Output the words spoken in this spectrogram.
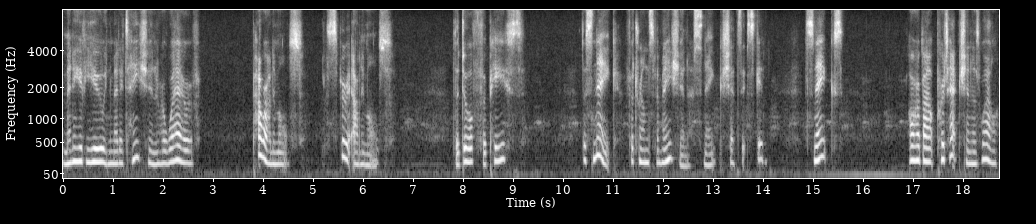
Many of you in meditation are aware of power animals, spirit animals, the dove for peace, the snake for transformation. A snake sheds its skin. Snakes are about protection as well.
